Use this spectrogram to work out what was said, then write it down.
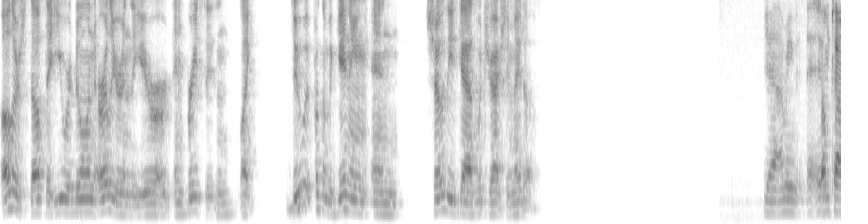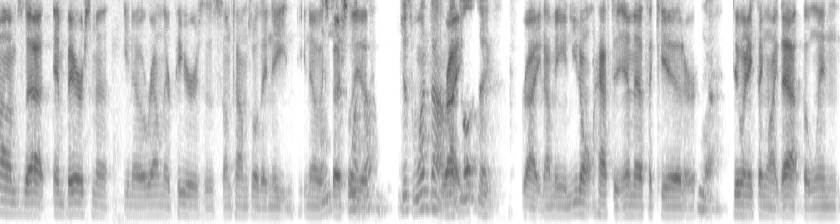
other stuff that you were doing earlier in the year or in preseason. Like do it from the beginning and show these guys what you're actually made of. Yeah, I mean, it, sometimes that embarrassment, you know, around their peers is sometimes what they need, you know, especially just if just one time. Right. That's all it takes. Right. I mean, you don't have to MF a kid or Yeah. do anything like that. But when,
